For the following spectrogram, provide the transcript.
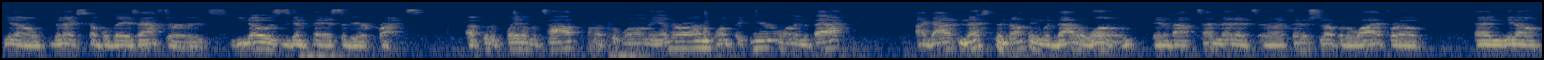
you know, the next couple days after, he knows he's going to pay a severe price. I put a plate on the top. I put one on the underarm, one here, one in the back. I got next to nothing with that alone in about 10 minutes, and I finished it up with a Y probe. And, you know,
